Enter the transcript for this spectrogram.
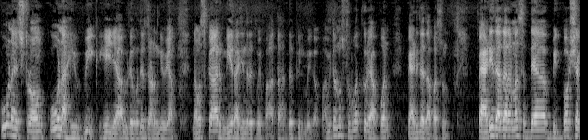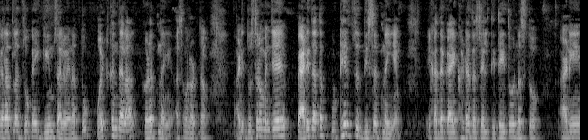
कोण आहे स्ट्रॉंग कोण आहे वीक हे या व्हिडिओमध्ये जाणून घेऊया. नमस्कार मी राजेंद्र तुम्ही पाहत आहात द फिल्मी गप्पा मित्रांनो सुरुवात करूया आपण पॅडी दादापासून. पॅडी दादाला ना सध्या बिग बॉसच्या घरातला जो काही गेम चालू आहे ना तो पटकन त्याला कळत नाही असं मला वाटतं. आणि दुसरं म्हणजे पॅडी दादा कुठेच दिसत नाही आहे एखादं काय घडत असेल तिथेही तो नसतो. आणि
